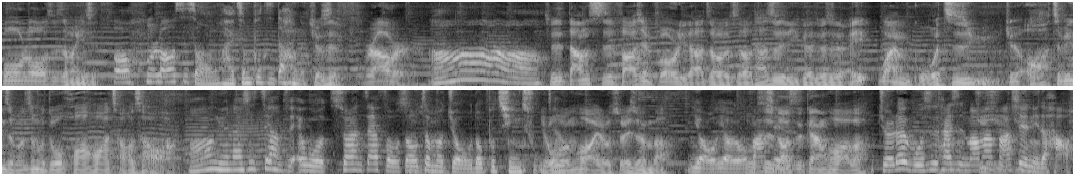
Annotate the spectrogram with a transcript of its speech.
菠萝是什么意思？佛罗是什么？我还真不知道呢。就是 flower。哦，就是当时发现佛罗里达州的时候，它是一个就是哎、万国之语，觉得哦这边怎么这么多花花草草啊，哦，原来是这样子。哎、我虽然在佛州这么久，我都不清楚。有文化有水准吧？有有，有不发现是都是干话吧？绝对不是。开始慢慢发现你的好，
